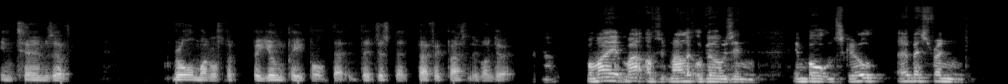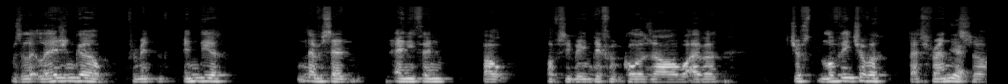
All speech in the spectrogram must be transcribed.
in terms of role models for, for young people that they're just the perfect person to go and do it. Well, my, my obviously my little girl was in in Bolton school. Her best friend was a little Asian girl from in, India. Never said anything about obviously being different colours or whatever. Just loved each other, best friends. Yeah. So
